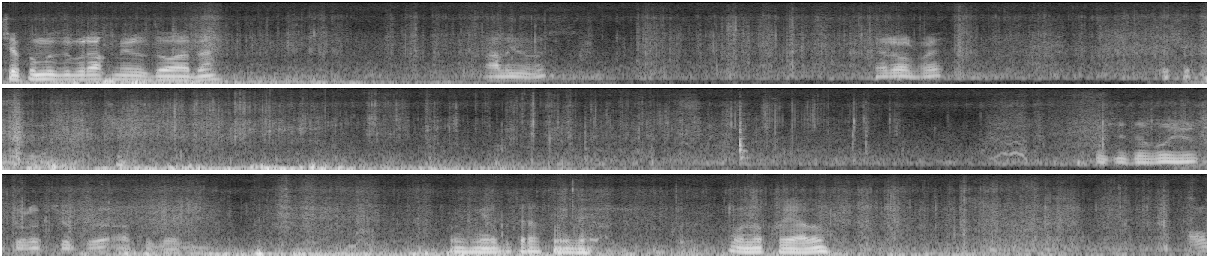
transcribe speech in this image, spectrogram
Çöpümüzü bırakmıyoruz doğada. Alıyoruz. Erol Bey. Teşekkür ederim. Poşete koyuyoruz sonra çöpe atacağız. Bunun bu taraf mıydı? Bunu koyalım. Ama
